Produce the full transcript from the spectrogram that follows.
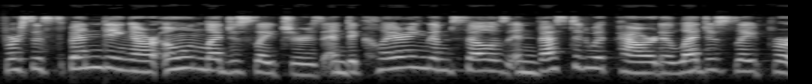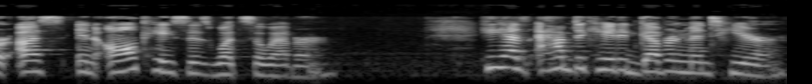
For suspending our own legislatures and declaring themselves invested with power to legislate for us in all cases whatsoever. He has abdicated government here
